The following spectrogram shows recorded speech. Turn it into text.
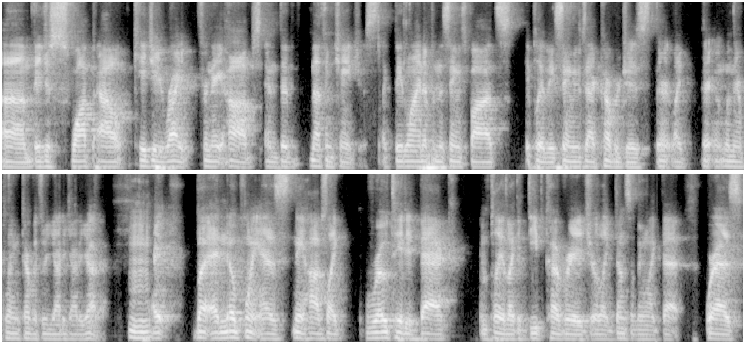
Um, they just swap out KJ Wright for Nate Hobbs, and the, nothing changes. Like they line up in the same spots, they play the same exact coverages. They're like they're, when they're playing cover three, yada yada yada. Mm-hmm. Right? But at no point has Nate Hobbs like rotated back and played like a deep coverage or like done something like that. Whereas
